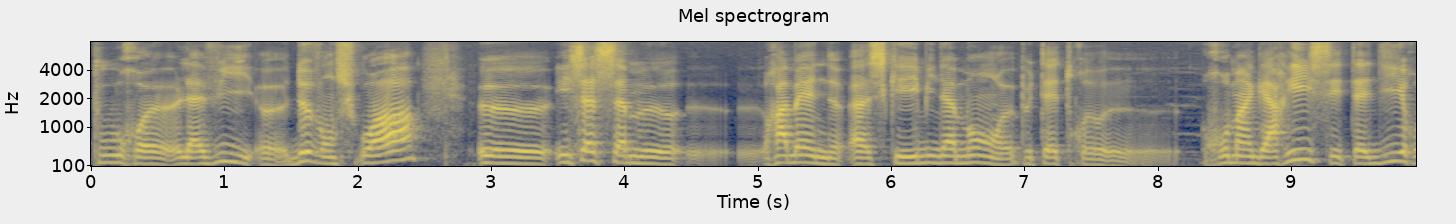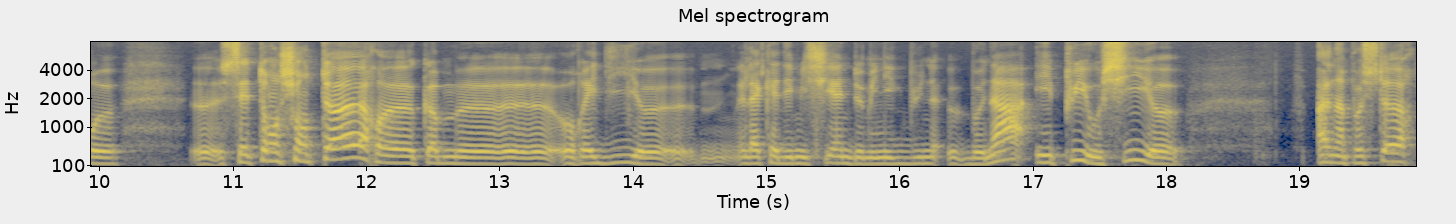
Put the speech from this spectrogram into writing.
pour la vie devant soi. et ça, ça me ramène à ce qui est éminemment peut-être Romain Gary, c'est-à-dire cet enchanteur, comme aurait dit l'académicienne Dominique Bonnat, et puis aussi un imposteur.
